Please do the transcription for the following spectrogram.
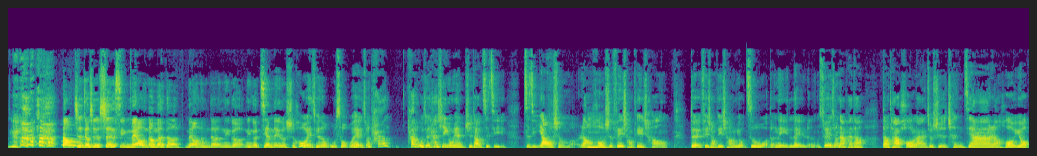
导致就是身形没有那么的没有那么的那个那个健美的时候，我也觉得无所谓。就他他，我觉得他是永远知道自己自己要什么，然后是非常非常、对非常非常有自我的那一类人。所以就哪怕他到他后来就是成家，然后又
